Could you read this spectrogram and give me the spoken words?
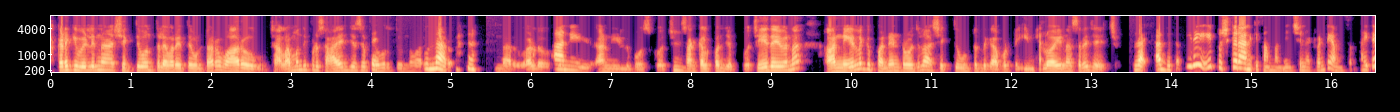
అక్కడికి వెళ్ళిన శక్తివంతులు ఎవరైతే ఉంటారో వారు చాలా మంది ఇప్పుడు సహాయం చేసే ప్రవృత్తి ఉన్నవారు ఉన్నారు. ఉన్నారు. వాళ్ళు ఆ నీళ్ళు పోసుకోవచ్చు. సంకల్పం చెప్పుకోవచ్చు. ఏదైనా ఆ నీళ్ళకి పన్నెండు రోజులు ఆ శక్తి ఉంటుంది కాబట్టి ఇంట్లో అయినా సరే చేయొచ్చు. అద్భుతం. ఇది పుష్కరానికి సంబంధించినటువంటి అంశం. అయితే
